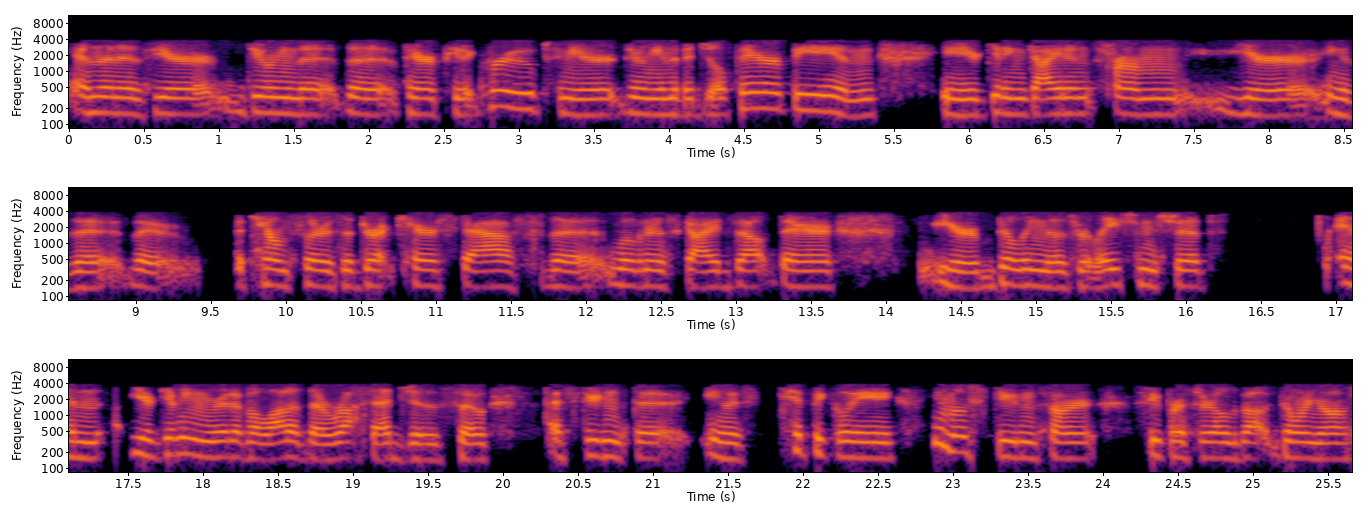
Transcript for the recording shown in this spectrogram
And then as you're doing the the therapeutic groups and you're doing individual therapy and you know, you're getting guidance from your you know the the the counselors, the direct care staff, the wilderness guides out there. You're building those relationships and you're getting rid of a lot of the rough edges. So a student that, you know, is typically, you know, most students aren't super thrilled about going off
